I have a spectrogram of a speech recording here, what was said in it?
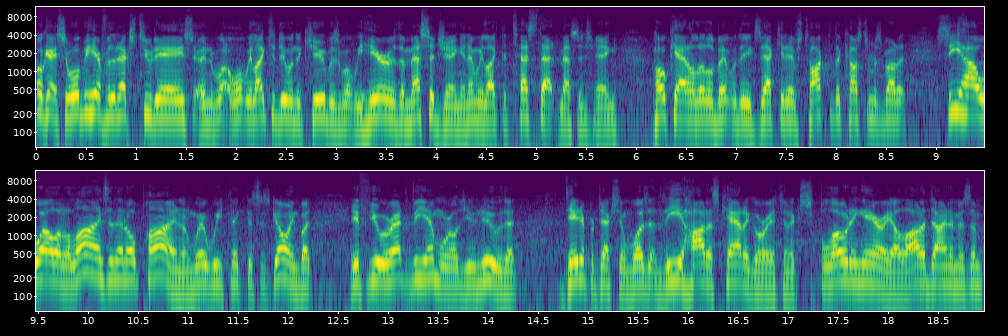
Okay, so we'll be here for the next two days, and what, what we like to do in theCUBE is what we hear is the messaging, and then we like to test that messaging, poke at it a little bit with the executives, talk to the customers about it, see how well it aligns, and then opine on where we think this is going. But if you were at VMworld, you knew that data protection was the hottest category. It's an exploding area, a lot of dynamism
